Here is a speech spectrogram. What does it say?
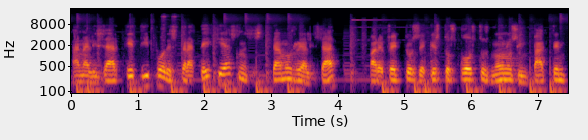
analizar qué tipo de estrategias necesitamos realizar para efectos de que estos costos no nos impacten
